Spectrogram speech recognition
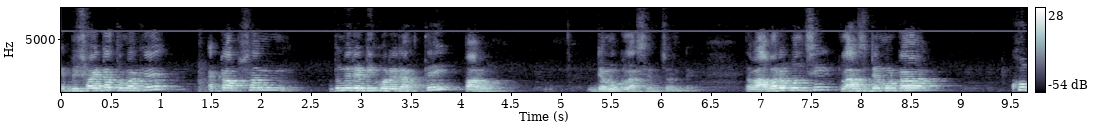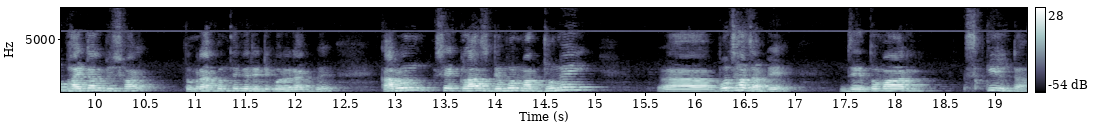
এই বিষয়টা তোমাকে একটা অপশন তুমি রেডি করে রাখতেই পারো ডেমো ক্লাসের জন্য। তবে আবারও বলছি ক্লাস ডেমোটা খুব ভাইটাল বিষয়, তোমরা এখন থেকে রেডি করে রাখবে। কারণ সেই ক্লাস ডেমোর মাধ্যমেই বোঝা যাবে যে তোমার স্কিলটা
